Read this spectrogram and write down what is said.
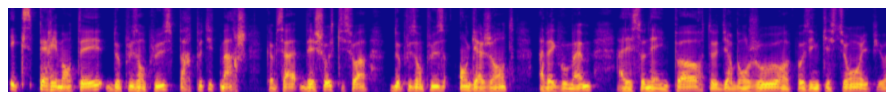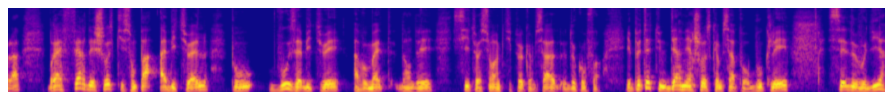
expérimenter de plus en plus par petites marches, comme ça, des choses qui soient de plus en plus engageantes avec vous-même. Aller sonner à une porte, dire bonjour, poser une question, et puis voilà. Bref, faire des choses qui ne sont pas habituelles pour vous habituer à vous mettre dans des situations un petit peu comme ça de confort. Et peut-être une dernière chose comme ça pour boucler, c'est de vous dire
